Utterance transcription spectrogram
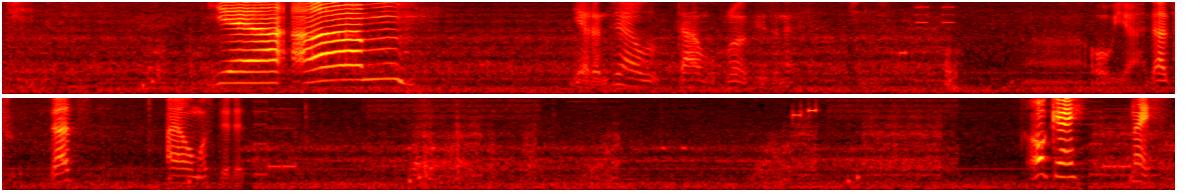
Jeez. Yeah. Um. Yeah, I don't think I will, that will work, isn't it? Jeez. Uh, oh yeah, that's that's. I almost did it. Okay, nice.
